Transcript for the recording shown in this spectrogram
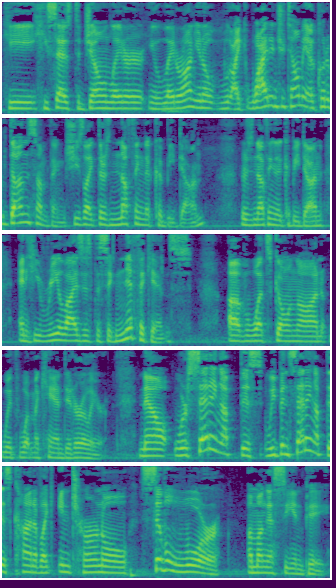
He he says to Joan later you know, later on, you know, like why didn't you tell me? I could have done something. She's like, there's nothing that could be done. There's nothing that could be done, and he realizes the significance of what's going on with what McCann did earlier. Now, we're setting up this, we've been setting up this kind of like internal civil war among SC&P.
